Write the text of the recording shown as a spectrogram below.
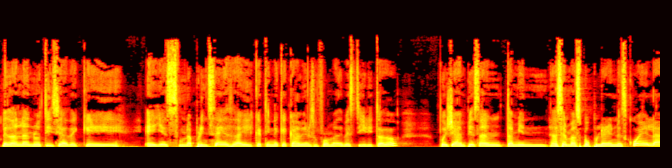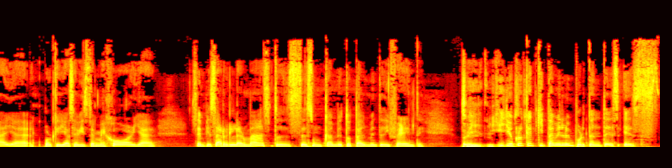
le dan la noticia de que ella es una princesa y que tiene que cambiar su forma de vestir y todo, pues ya empiezan también a ser más popular en la escuela, ya, porque ya se viste mejor, ya se empieza a arreglar más, entonces es un cambio totalmente diferente. Pero, Sí, y yo creo que aquí también lo importante es, es,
